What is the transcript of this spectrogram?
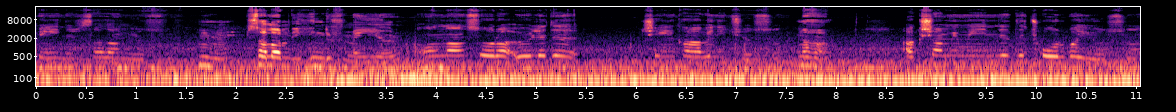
peynir, salam yiyorsun. Hı hı. Salam değil, hindi füme yiyorum. Ondan sonra öğle de şeyin kahveni içiyorsun. Aha. Akşam yemeğinde de çorba yiyorsun.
